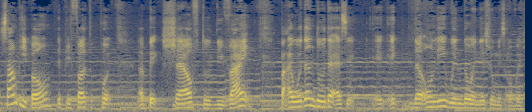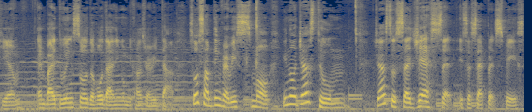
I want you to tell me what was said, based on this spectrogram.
Some people, they prefer to put a big shelf to divide, but I wouldn't do that as it it, it, the only window in this room is over here. And by doing so the whole dining room becomes very dark. So something very small. You know just to just to suggest that it's a separate space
